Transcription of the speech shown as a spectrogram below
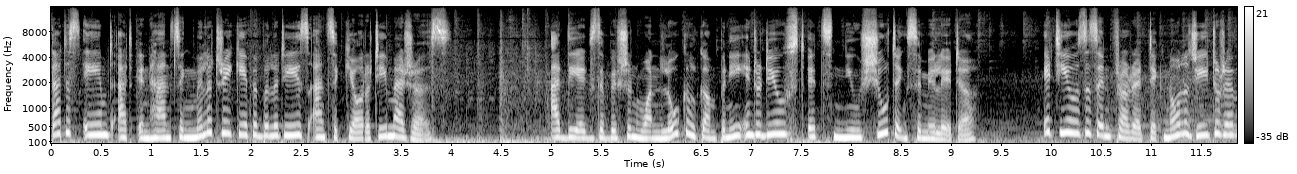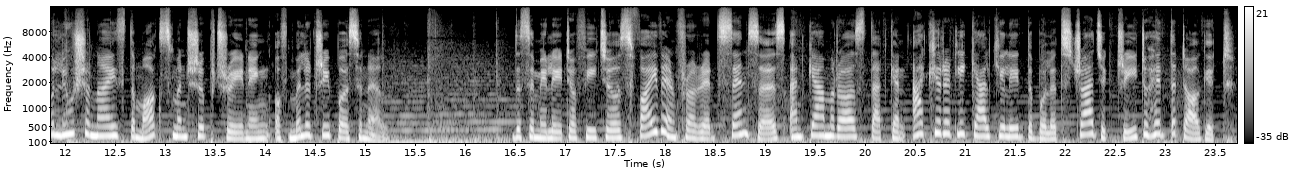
that is aimed at enhancing military capabilities and security measures. At the exhibition, one local company introduced its new shooting simulator. It uses infrared technology to revolutionize the marksmanship training of military personnel. The simulator features five infrared sensors and cameras that can accurately calculate the bullet's trajectory to hit the target.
